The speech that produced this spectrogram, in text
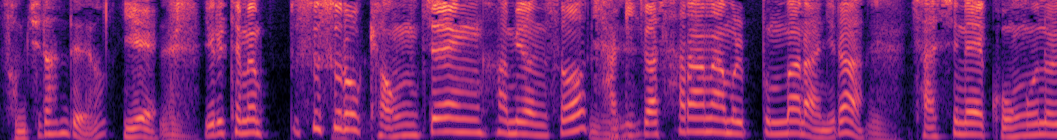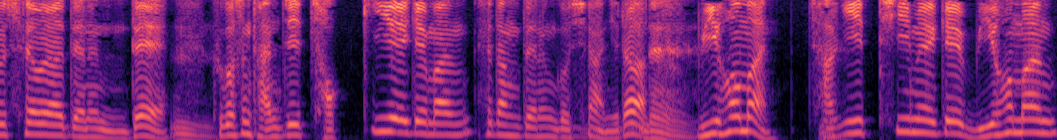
섬찟한데요? 예. 네. 이를테면 스스로 네. 경쟁하면서 네. 자기가 살아남을 뿐만 아니라 네. 자신의 공운을 세워야 되는데 음. 그것은 단지 적기에게만 해당되는 것이 아니라 네. 위험한 자기 네. 팀에게 위험한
